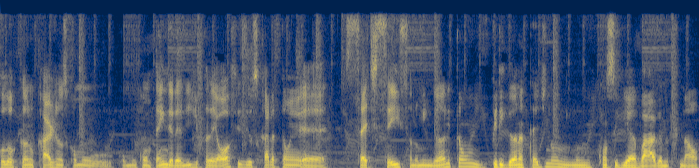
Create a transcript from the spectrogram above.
colocando o Cardinals como, como um contender ali de playoffs e os caras estão é, 7-6, se eu não me engano, e estão perigando até de não, não conseguir a vaga no final.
